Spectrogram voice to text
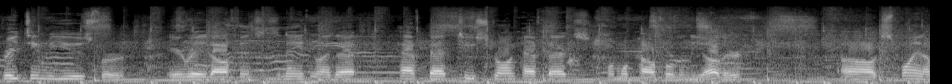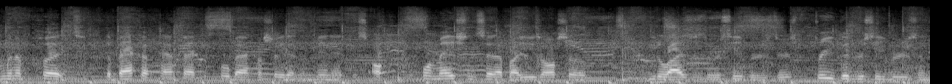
great team to use for air raid offenses and anything like that. Halfback, two strong halfbacks, one more powerful than the other. I'll explain, I'm going to put the backup halfback and fullback, I'll show you that in a minute. This formation setup I use also utilizes the receivers. There's three good receivers and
